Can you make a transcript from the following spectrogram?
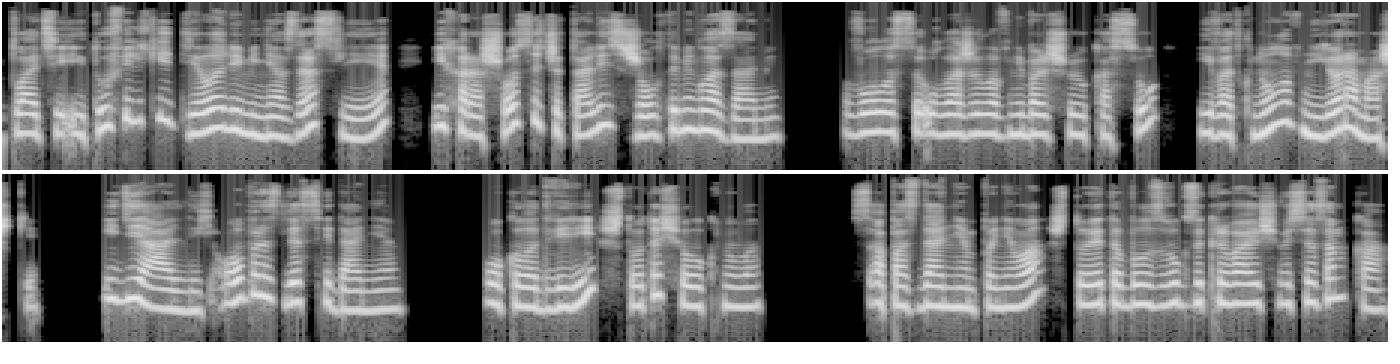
платье и туфельки делали меня взрослее и хорошо сочетались с желтыми глазами. Волосы уложила в небольшую косу и воткнула в нее ромашки. Идеальный образ для свидания. Около двери что-то щелкнуло. С опозданием поняла, что это был звук закрывающегося замка.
